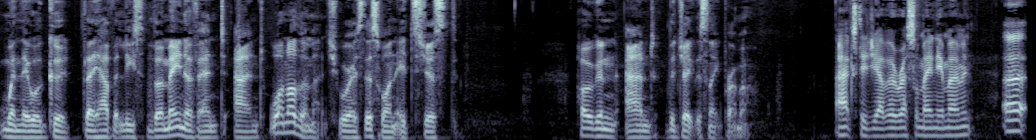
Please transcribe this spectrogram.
when they were good, they have at least the main event and one other match. Whereas this one, it's just Hogan and the Jake the Snake promo. Axe, did you have a WrestleMania moment? Uh,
